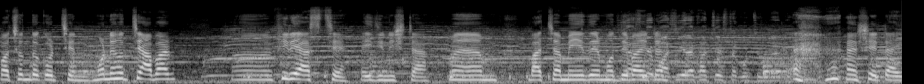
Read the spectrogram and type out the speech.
পছন্দ করছেন। মনে হচ্ছে আবার ফিরে আসছে এই জিনিসটা। বাচ্চা মেয়েদের মধ্যে বা এটা সেটাই।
